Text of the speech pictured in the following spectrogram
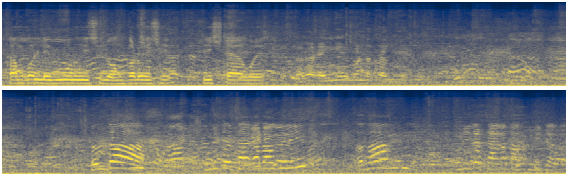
সে কামকর লেবু রয়েছে লঙ্কা রয়েছে তিরিশ টাকা করে। শুনতো? কুড়িটা টাকা দাও তুমি। দাদা কুড়িটা টাকা দাও কুড়ি টাকা।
